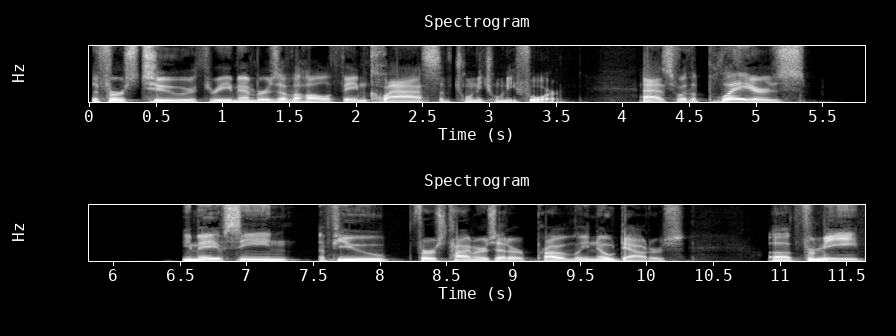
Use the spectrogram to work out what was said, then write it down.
the first two or three members of the Hall of Fame class of 2024. As for the players, you may have seen a few first timers that are probably no doubters. Uh, for me,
